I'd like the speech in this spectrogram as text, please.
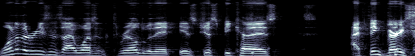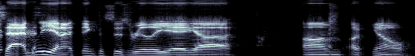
one of the reasons I wasn't thrilled with it is just because I think very sadly, and I think this is really a, uh, um, a you know,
